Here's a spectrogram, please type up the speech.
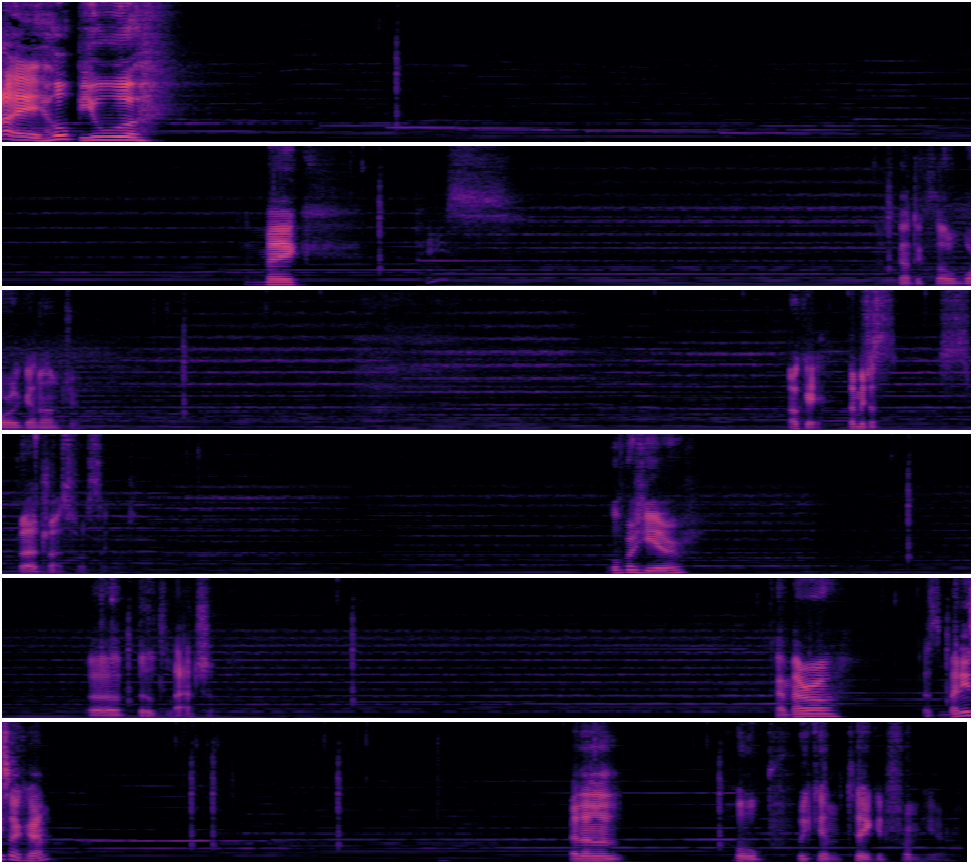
I hope you make Just gonna declare war again, aren't you? Okay, let me just strategize for a second. Over here, uh, build landship. Chimera, as many as I can. And then hope we can take it from here.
